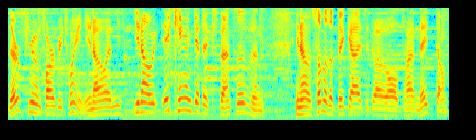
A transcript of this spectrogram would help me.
they're few and far between. You know, and you know it can get expensive, and you know some of the big guys that do it all the time, they dump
